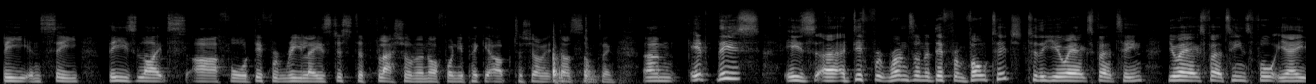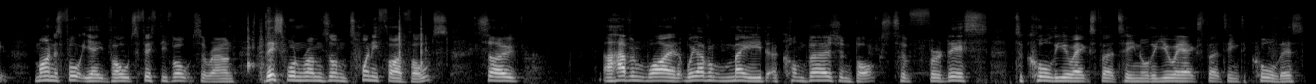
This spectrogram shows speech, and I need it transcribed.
B and C. These lights are for different relays just to flash on and off when you pick it up to show it does something. Um, if this is uh, a different, runs on a different voltage to the UAX13. UAX13 is 48, minus 48 volts, 50 volts around. This one runs on 25 volts. So I haven't wired, we haven't made a conversion box to, for this to call the UAX13 or the UAX13 to call this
